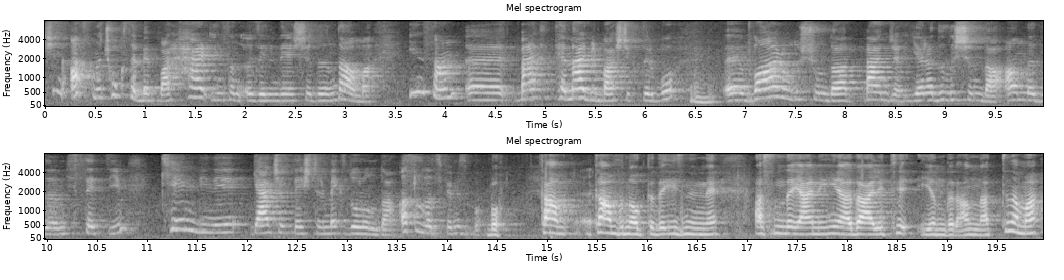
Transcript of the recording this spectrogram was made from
Şimdi aslında çok sebep var her insanın özelinde yaşadığında ama insan e, belki temel bir başlıktır bu. E, varoluşunda bence yaratılışında anladığım, hissettiğim kendini gerçekleştirmek zorunda. Asıl vazifemiz bu. Bu. Tam tam bu noktada izninle aslında yani yine adaleti yanından anlattın ama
